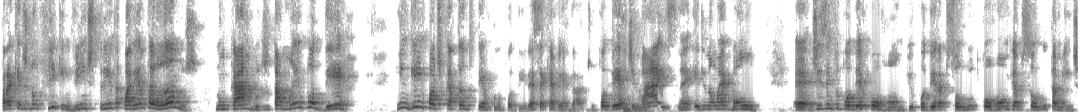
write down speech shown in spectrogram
para que eles não fiquem 20, 30, 40 anos num cargo de tamanho poder. Ninguém pode ficar tanto tempo no poder, essa é que é a verdade. O poder uhum. demais, né, ele não é bom. É, dizem que o poder corrompe, o poder absoluto corrompe absolutamente.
